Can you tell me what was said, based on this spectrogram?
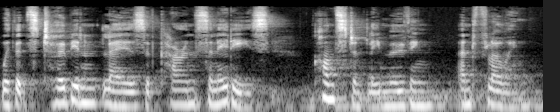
with its turbulent layers of currents and eddies, constantly moving and flowing.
